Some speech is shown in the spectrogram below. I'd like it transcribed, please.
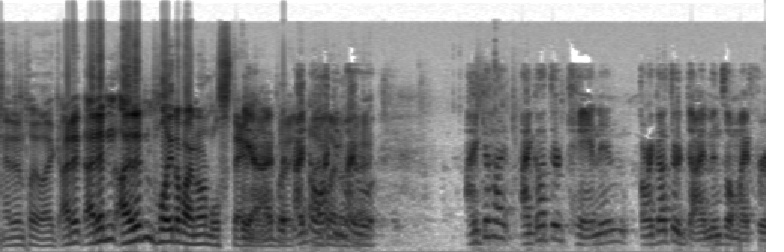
I didn't play like I didn't I didn't I didn't play to my normal standard. Yeah, I put. but I know. I, played did my. okay. ro- I got I got their cannon or I got their diamonds on my first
